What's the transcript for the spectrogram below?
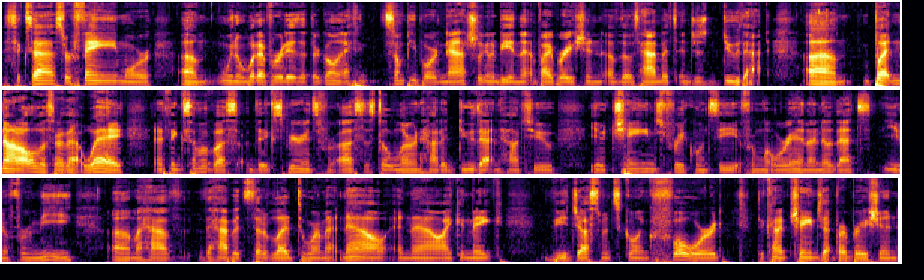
success or fame or um, you know whatever it is that they're going. I think some people are naturally going to be in that vibration of those habits and just do that. Um, but not all of us are that way. And I think some of us, the experience for us is to learn how to do that and how to you know change frequency from what we're in. I know that's you know for me, um, I have the habits that have led to where I'm at now, and now I can make the adjustments going forward to kind of change that vibration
